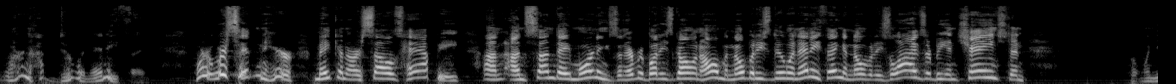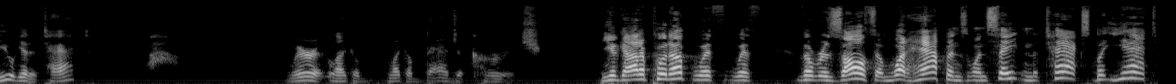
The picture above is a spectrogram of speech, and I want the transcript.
we're not doing anything. We're, we're sitting here making ourselves happy on, on Sunday mornings and everybody's going home and nobody's doing anything and nobody's lives are being changed and, but when you get attacked, wear it like a, like a badge of courage. You gotta put up with, with the results and what happens when Satan attacks, but yet,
